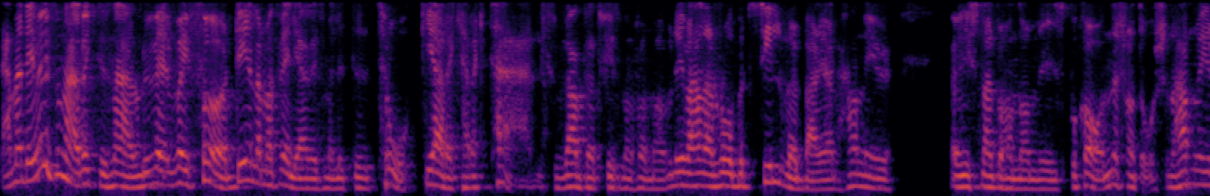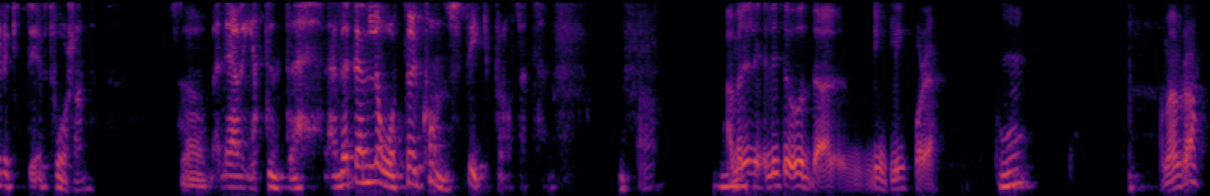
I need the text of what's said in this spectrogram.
Nej, men det är väl sån här riktigt sån här, väl- vad är fördelen med att välja liksom en lite tråkigare karaktär? Liksom, jag antar att det finns någon form av, det var han här Robert Silverberg, han är ju, jag lyssnade på honom i Spokane för något år sedan, han var ju riktigt, för två år sedan. Så, men jag vet inte. Den, den låter konstig på något sätt. Ja, men det är lite udda vinkling på det. Mm. Ja, men bra.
